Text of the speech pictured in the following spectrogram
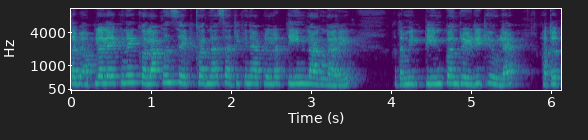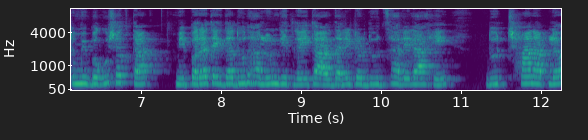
आता आपल्याला की नाही कलाकंद सेट करण्यासाठी की नाही आपल्याला टीन लागणार आहे. आता मी टीन पण रेडी ठेवला आहे आता तुम्ही बघू शकता मी परत एकदा दूध हालून घेतलं. इथं अर्धा लिटर दूध झालेलं आहे. दूध छान आपलं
